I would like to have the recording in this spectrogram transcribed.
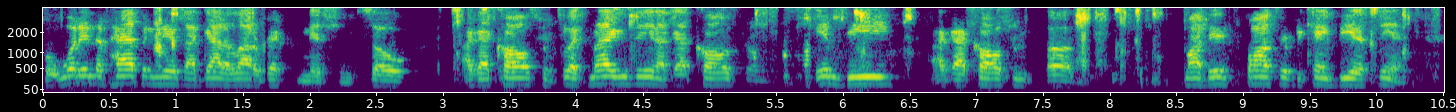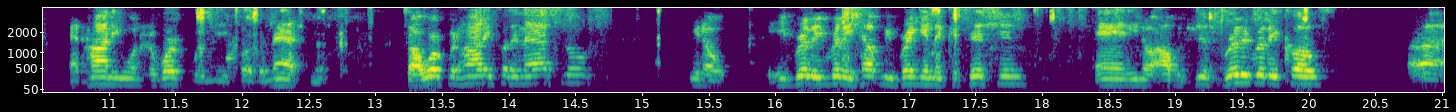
But what ended up happening is I got a lot of recognition. So I got calls from Flex Magazine. I got calls from MD. I got calls from uh, my then sponsor became BSN, and Hany wanted to work with me for the Nationals. So I worked with Hany for the Nationals. You know, he really, really helped me bring in the condition, and you know, I was just really, really close. Uh,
